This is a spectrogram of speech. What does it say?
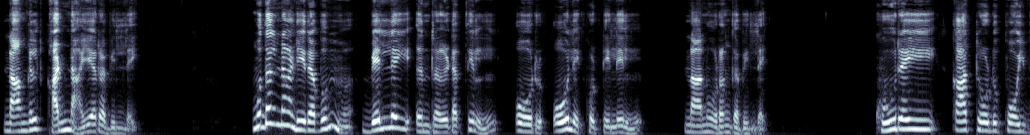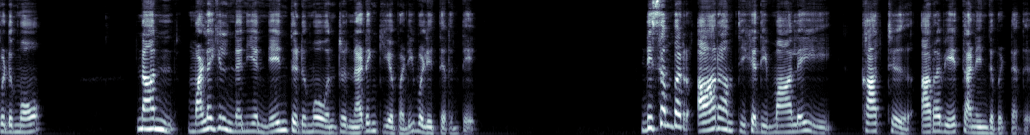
நாங்கள் கண் அயரவில்லை. முதல் நாள் இரவும் வெள்ளை என்ற இடத்தில் ஓர் ஓலை கொட்டிலில் நான் உறங்கவில்லை. கூரை காற்றோடு போய்விடுமோ? நான் மழையில் நனிய நேர்ந்திடுமோ என்று நடுங்கியபடி விழித்திருந்தேன். டிசம்பர் ஆறாம் திகதி மாலை காற்று அறவே தணிந்துவிட்டது.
